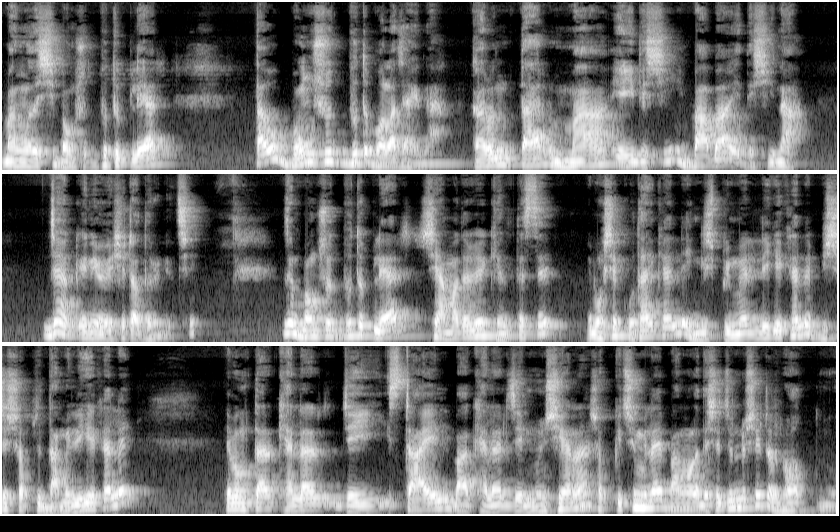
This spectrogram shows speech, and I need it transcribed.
বাংলাদেশি বংশোদ্ভূত প্লেয়ার তাও বংশোদ্ভূত বলা যায় না। কারণ তার মা এই দেশি, বাবা এই দেশি না। যাই হোক এনিওয়ে সেটাও ধরে নিচ্ছি। যে বংশোদ্ভূত প্লেয়ার সে আমাদের হয়ে খেলতেছে এবং সে কোথায় খেলে? ইংলিশ প্রিমিয়ার লিগে খেলে, বিশ্বের সবচেয়ে দামি লিগে খেলে। এবং তার খেলার যেই স্টাইল বা খেলার যে মুন্সিয়ানা সব কিছু মিলায় বাংলাদেশের জন্য সেটা রত্ন।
